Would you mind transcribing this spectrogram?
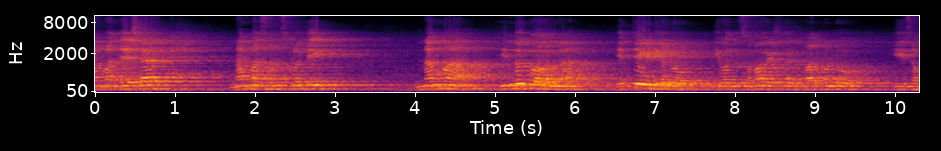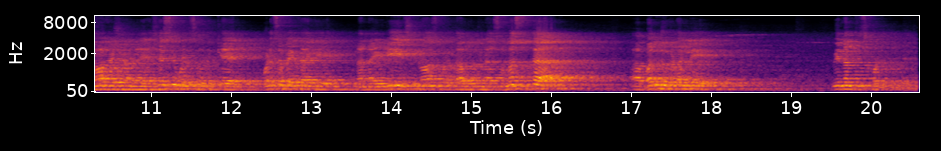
ನಮ್ಮ ದೇಶ ಸಂಸ್ಕೃತಿ ನಮ್ಮ ಹಿಂದುತ್ವವನ್ನು ಎತ್ತಿ ಹಿಡಿಯಲು ಈ ಒಂದು ಸಮಾವೇಶದಲ್ಲಿ ಪಾಲ್ಗೊಂಡು ಈ ಸಮಾವೇಶವನ್ನು ಯಶಸ್ವಿಗೊಳಿಸೋದಕ್ಕೆ ಬಳಸಬೇಕಾಗಿ ನನ್ನ ಇಡೀ ಶ್ರೀನಿವಾಸಪುರ ತಾಲೂಕಿನ ಸಮಸ್ತ ಬಂಧುಗಳಲ್ಲಿ ವಿನಂತಿಸಿಕೊಳ್ಳುತ್ತಿದ್ದೇನೆ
